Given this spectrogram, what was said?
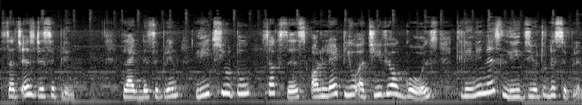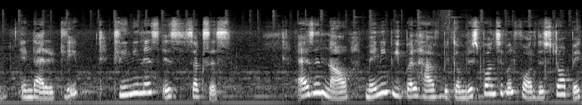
such as discipline. Like discipline leads you to success or let you achieve your goals, cleanliness leads you to discipline. Indirectly, cleanliness is success. As in now, many people have become responsible for this topic.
